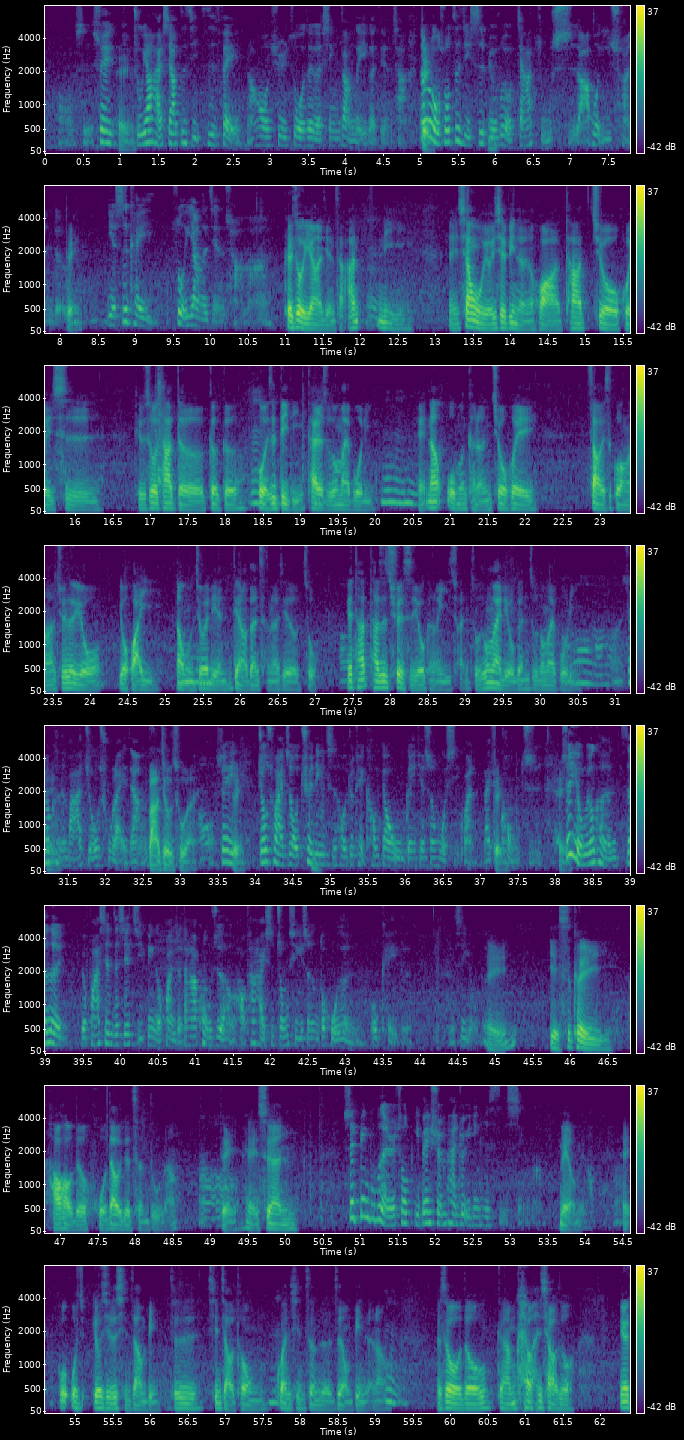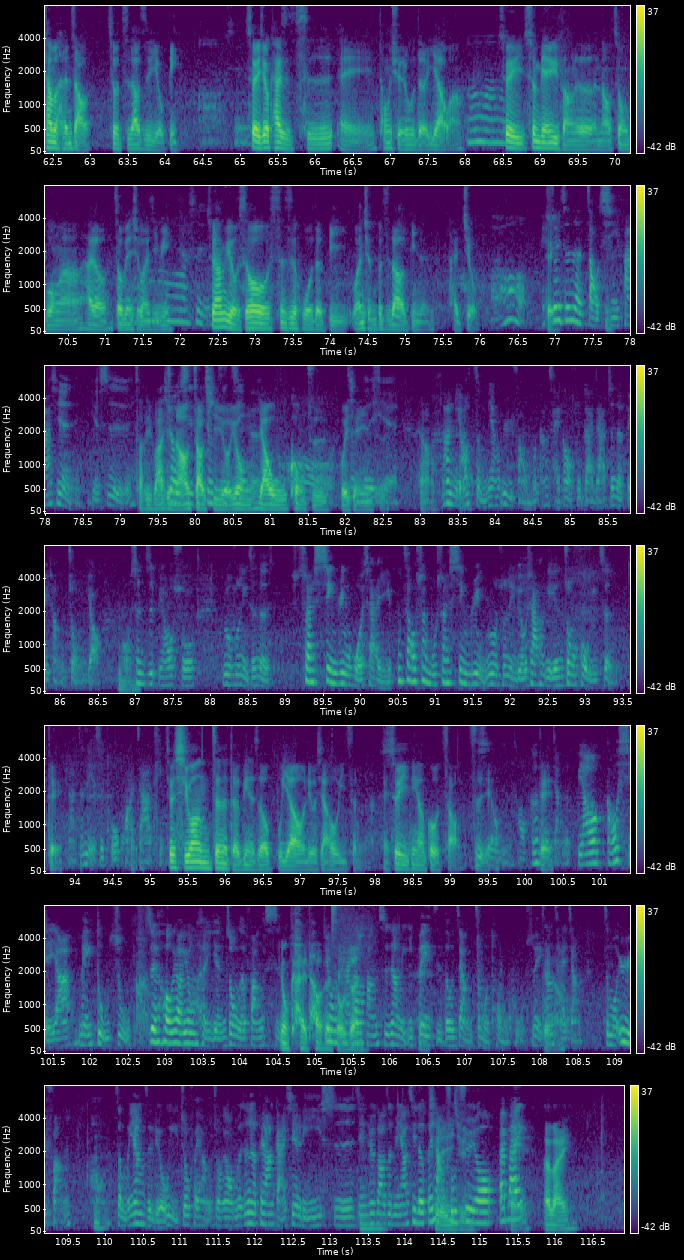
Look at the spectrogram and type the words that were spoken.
所以主要还是要自己自费，然后去做这个心脏的一个检查。那如果说自己是比如说有家族史啊或遗传的，对，也是可以。做一样的检查吗？可以做一样的检查。啊。你，诶，像我有一些病人的话，他就会是，比如说他的哥哥或者是弟弟开了主动脉剥离，嗯嗯，那我们可能就会照 X 光啊，觉得有有怀疑，那我们就会连电脑断层那些都做，因为他他是确实有可能遗传主动脉瘤跟主动脉剥离。就可能把它揪出来，这样把它揪出来。哦，所以揪出来之后，确定之后，就可以靠药物跟一些生活习惯来去控制。所以有没有可能真的有发现这些疾病的患者，但他控制的很好，他还是终其一生都活得很 OK 的，也是有的。哎，也是可以好好的活到一个程度啦。哦，对，哎，虽然，所以并不等于说已被宣判就一定是死刑嘛。没有没有，哎，我我尤其是心脏病，就是心绞痛、冠心症的这种病人啊。嗯。有时候我都跟他们开玩笑说，因为他们很早就知道自己有病，所以就开始吃诶通血路的药啊，所以顺便预防了脑中风啊，还有周边血管疾病。所以他们有时候甚至活得比完全不知道的病人还久。哦，所以真的早期发现也是早期发现，然后早期有用药物控制危险因子。啊，那你要怎么样预防？我们刚才告诉大家，真的非常重要哦。甚至不要说，如果说你真的算幸运活下来，也不知道算不算幸运。如果说你留下严重后遗症，对，那真的也是拖垮家庭。就希望真的得病的时候不要留下后遗症了，哎所以一定要够早治疗，好，刚才对讲的，不要高血压没堵住，最后要用很严重的方式，用开刀的用开刀。方式让你一辈子都这样这么痛苦。所以刚才讲怎么预防，好，怎么样子留意就非常重要。我们真的非常感谢李医师，今天就到这边，要记得分享出去哦，拜拜哎。拜拜。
